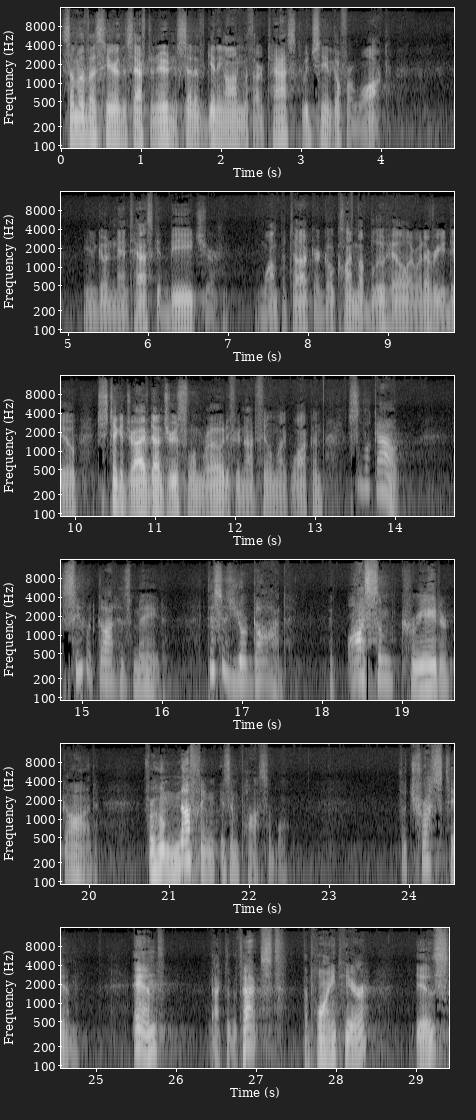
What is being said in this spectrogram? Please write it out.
Some of us here this afternoon, instead of getting on with our tasks, we just need to go for a walk. You need to go to Nantasket Beach or Wompatuck or go climb up Blue Hill or whatever you do. Just take a drive down Jerusalem Road if you're not feeling like walking. Just look out. See what God has made. This is your God, an awesome creator God for whom nothing is impossible. So trust Him. And, back to the text, the point here is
